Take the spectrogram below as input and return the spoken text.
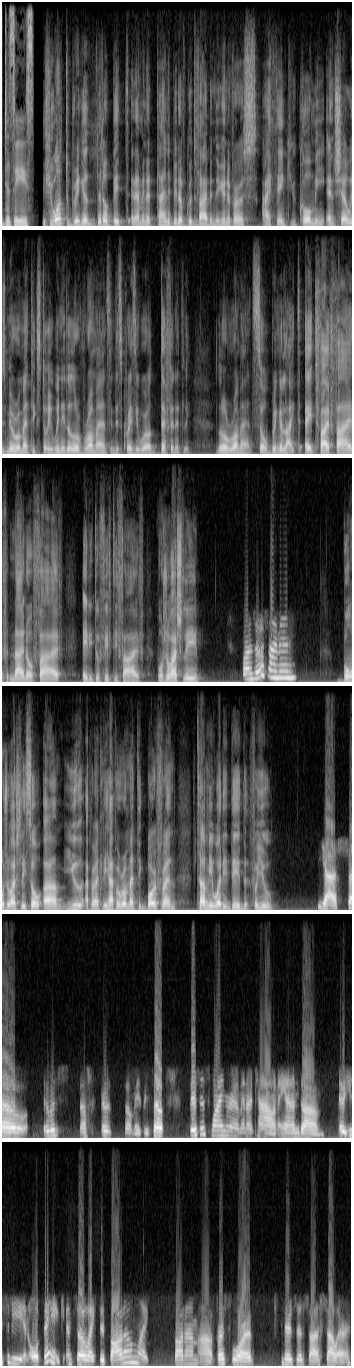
disease. If you want to bring a little bit, and I mean a tiny bit of good vibe in the universe, I think you call me and share with me a romantic story. We need a little of romance in this crazy world, definitely. A little romance. So bring a light. 855 905 8255. Bonjour, Ashley. Bonjour, Simon. Bonjour, Ashley. So um, you apparently have a romantic boyfriend. Tell me what he did for you. Yes, so it was oh, it was so amazing. So there's this wine room in our town, and um, it used to be an old bank, and so like the bottom like bottom uh, first floor, there's this uh, cellar,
